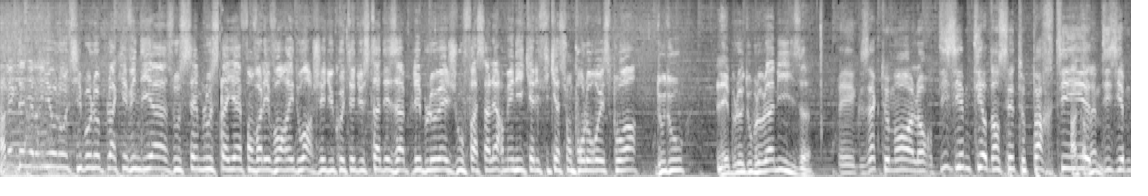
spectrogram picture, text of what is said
Avec Daniel Riolo, Thibaut Leplat, Kevin Diaz, Oussem Loussaïef, on va aller voir Edouard G du côté du stade des Alpes. Les Bleuets jouent face à l'Arménie. Qualification pour l'Euro Espoir. Doudou, les Bleus double la mise. Exactement. Alors dixième tir dans cette partie, Ah, dixième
